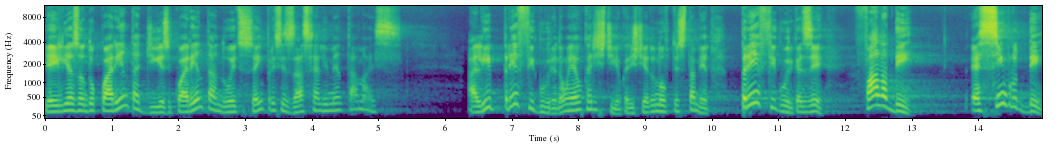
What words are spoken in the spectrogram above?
E aí Elias andou 40 dias e 40 noites sem precisar se alimentar mais. Ali prefigura, não é a Eucaristia, a Eucaristia é do Novo Testamento. Prefigura, quer dizer, fala de, é símbolo de.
